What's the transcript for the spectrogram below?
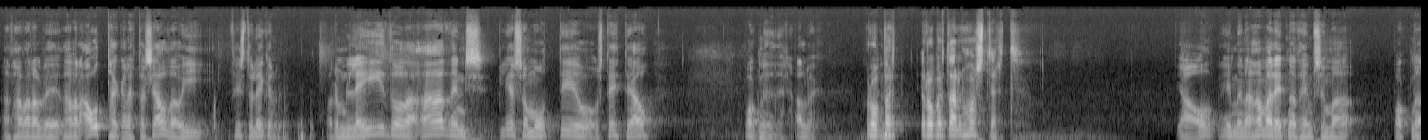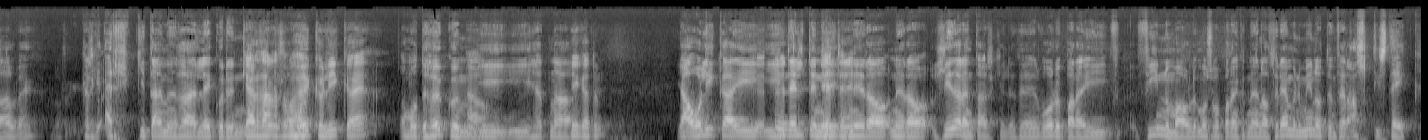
að það var, alveg, það var átakalegt að sjá þá í fyrstu leikjunum. Var um leið og það aðeins blés á móti og steitti á bóknuðu þeir, alveg. Robert, Robert Arn Hostert Já, ég meina hann var einn af þeim sem að bóknaði alveg. Kannski erki dæmið um það er leikurinn gerði það náttúrulega haugu líka eh, á móti haugum í, í hérna líka um Já, og líka í, í deildinni deildinni. nýr á, hlýðarenda. Þeir voru bara í fínum málum og svo bara einhvern veginn á þremur mínútum fer allt í steik.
